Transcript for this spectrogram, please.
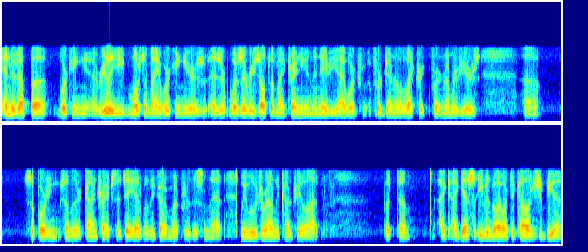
Ended up uh, working uh, really most of my working years as it was a result of my training in the Navy. I worked for General Electric for a number of years, uh, supporting some of their contracts that they had with the government for this and that. We moved around the country a lot, but um, I, I guess even though I went to college to be a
